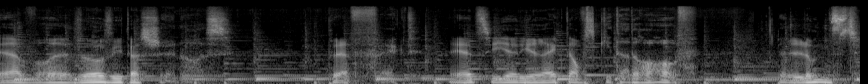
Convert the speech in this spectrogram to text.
Jawohl, so sieht das schön aus. Perfekt. Jetzt hier direkt aufs Gitter drauf. Gelunzt.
